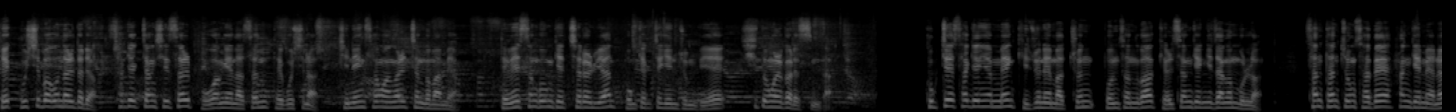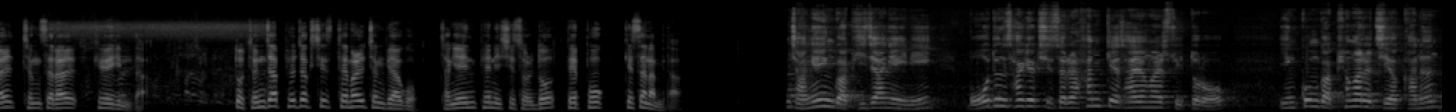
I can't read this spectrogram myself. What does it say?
190억 원을 들여 사격장 시설 보강에 나선 대구시는 진행 상황을 점검하며 대회 성공 개최를 위한 본격적인 준비에 시동을 걸었습니다. 국제사격연맹 기준에 맞춘 본선과 결선 경기장은 물론 산탄총 4대 한 개면을 증설할 계획입니다. 또 전자표적 시스템을 정비하고 장애인 편의 시설도 대폭 개선합니다. 장애인과 비장애인이 모든 사격 시설을 함께 사용할 수 있도록 인권과 평화를 지역하는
